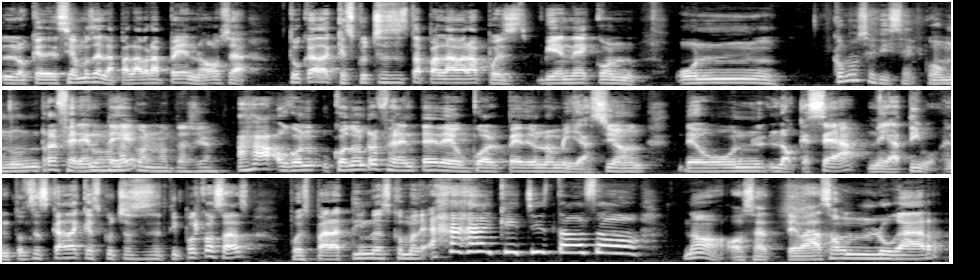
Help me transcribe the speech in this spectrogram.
lo que decíamos de la palabra P, ¿no? O sea, tú cada que escuchas esta palabra, pues viene con un, ¿cómo se dice? Con un Con referente. una connotación. Ajá, o con, con un referente de un golpe, de una humillación, de un lo que sea negativo. Entonces, cada que escuchas ese tipo de cosas, pues para ti no es como de, ¡ay, qué chistoso! No, o sea, te vas a un lugar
